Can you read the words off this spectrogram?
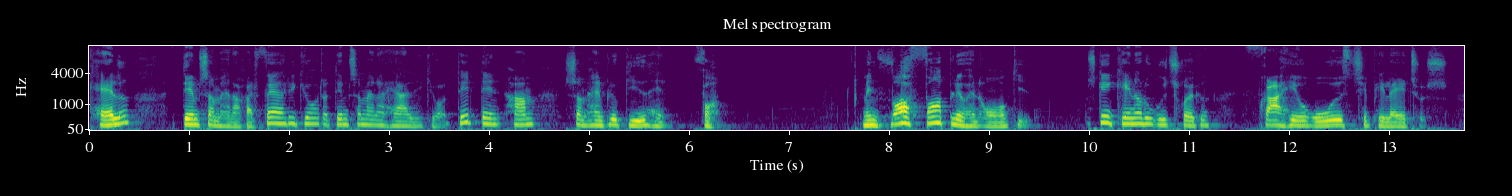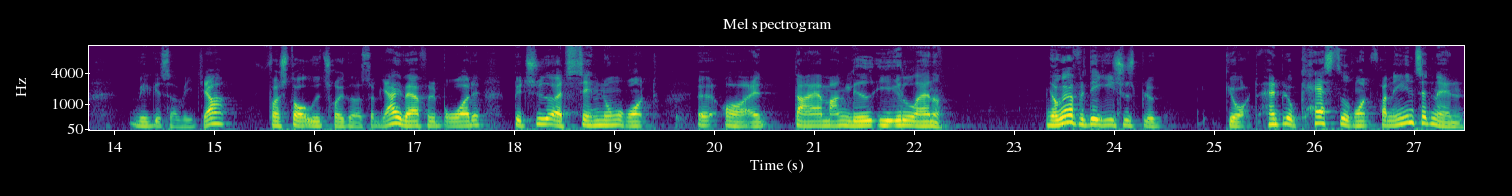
kaldet, dem, som han har retfærdiggjort, og dem, som han har herliggjort. Det er den ham, som han blev givet hen for. Men hvorfor blev han overgivet? Måske kender du udtrykket fra Herodes til Pilatus, hvilket så vidt jeg forstår udtrykket, og som jeg i hvert fald bruger det, betyder at sende nogen rundt, øh, og at der er mange led i et eller andet. Det var i hvert fald det, Jesus blev gjort. Han blev kastet rundt fra den ene til den anden.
